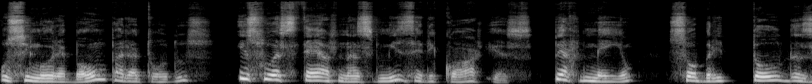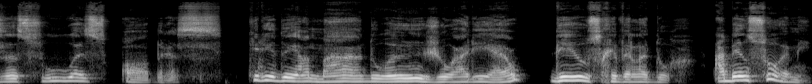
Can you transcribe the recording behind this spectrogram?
O Senhor é bom para todos e suas ternas misericórdias permeiam sobre todas as suas obras. Querido e amado anjo Ariel, Deus revelador, abençoa-me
